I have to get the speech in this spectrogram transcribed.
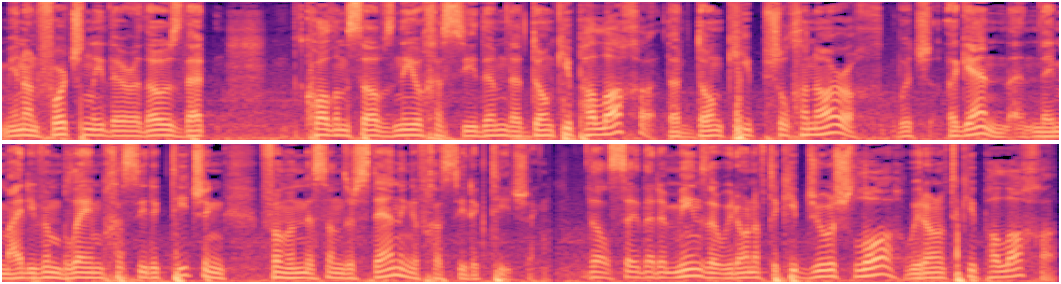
I mean, unfortunately, there are those that call themselves neo Hasidim that don't keep halacha, that don't keep Shulchan Aruch, which again, they might even blame Hasidic teaching from a misunderstanding of Hasidic teaching they'll say that it means that we don't have to keep Jewish law, we don't have to keep halacha.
